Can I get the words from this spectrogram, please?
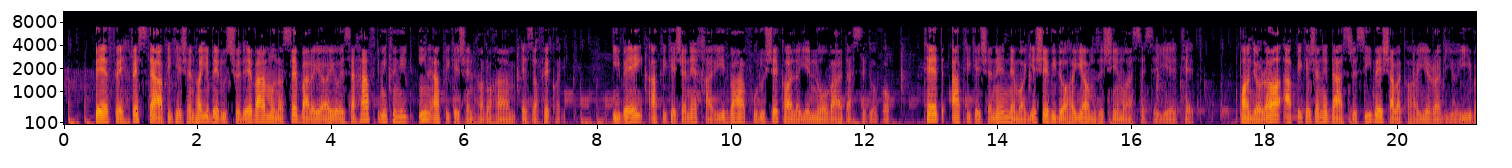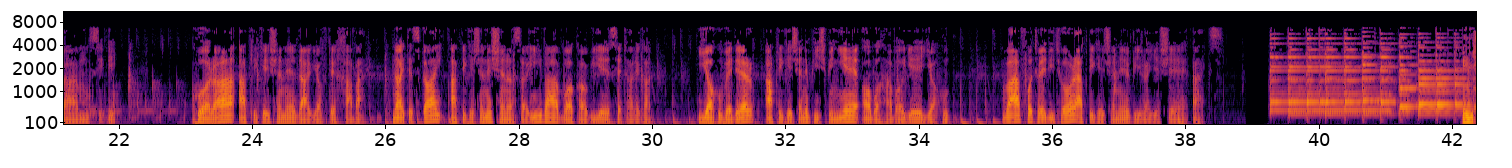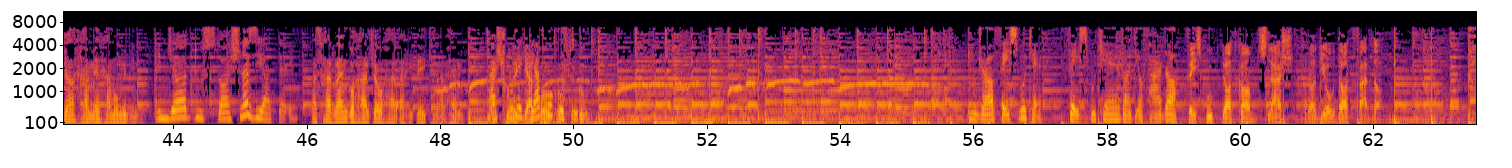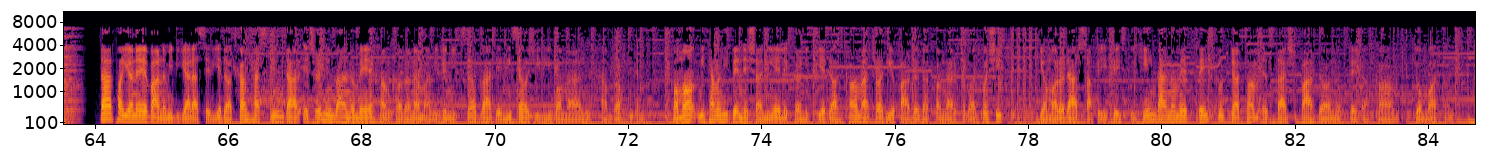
به فهرست اپلیکیشن های بروز شده و مناسب برای iOS 7 می‌تونید این اپلیکیشن ها رو هم اضافه کنید. ایبی اپلیکیشن خرید و فروش کالای نو و دست دوم. TED اپلیکیشن نمایش ویدیوهای آموزشی مؤسسه TED. Pandora اپلیکیشن دسترسی به شبکه های رادیویی و موسیقی. Quora اپلیکیشن دریافت خبر. Night Sky اپلیکیشن شناسایی و واکاوی ستارگان. Yahoo Weather اپلیکیشن پیشبینی آب و هوای یاهو و Photo Editor اپلیکیشن ویرایش عکس اینجا همه همو می‌بینیم. اینجا دوست آشنا زیاد داریم. از هر رنگ و هر جا و هر عقیده کنار همین. مشغول گپ و گفتگو. اینجا فیسبوکه. فیسبوک رادیو فردا. facebook.com رادیو فردا. در پایان برنامه دیگر از سری دات کام هستیم. در اجرای این برنامه همکارانم امیر نیکزاد و دنیس آژیری با من همراه بودند با ما می توانید به نشانی الکترونیکی دات کام at رادیو فردا دات کام در ارتباط باشید یا ما را در صفحه فیسبوکی این برنامه facebook.com فردا نقطه دنبال کنید.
